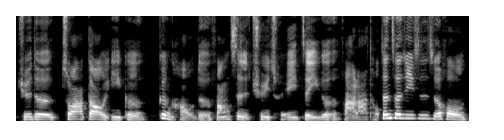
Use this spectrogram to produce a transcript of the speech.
觉得抓到一个。更好的方式去吹这一个法拉头。升设计师之后，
